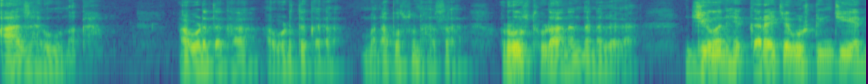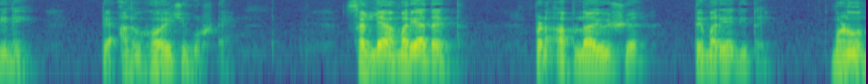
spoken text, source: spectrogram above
आज हरवू नका. आवडतं खा आवडतं करा मनापासून हसा रोज थोडा आनंदानं जगा. जीवन हे करायच्या गोष्टींची यादी नाही ते अनुभवायची गोष्ट आहे. सल्ले अमर्याद आहेत पण आपलं आयुष्य ते मर्यादित आहे. म्हणून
